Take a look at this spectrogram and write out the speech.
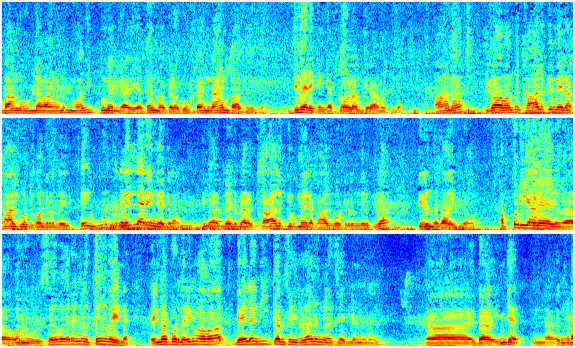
வாங்க உள்ள வாங்கணும் மதிப்பு மரியாதையாக தான் மக்களை கூப்பிட்டா நான் பார்த்துருக்கேன். இதுவரைக்கும் கற்கோளம் கிராமத்தில். ஆனால் இவா வந்து காலுக்கு மேலே கால் போட்டு கொண்டு இருந்தது ஏய் ஊர் மக்கள் எல்லாரையும் கேட்கலாம். கேட்டு பாருங்க காலுக்கு மேலே கால் போட்டு இருந்திருக்கிறா இருந்து கதைக்கிறவன் அப்படியான ஒரு சேவகங்களுக்கு தேவையில்லை. என்ன பொறுத்த வரைக்கும் அவள் வேலை நீக்கம் செய்கிறதா எங்களுக்கு சரியான நான் இப்போ இந்த எங்கட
